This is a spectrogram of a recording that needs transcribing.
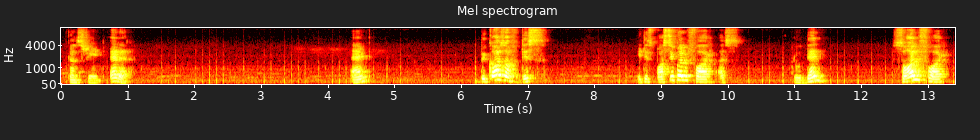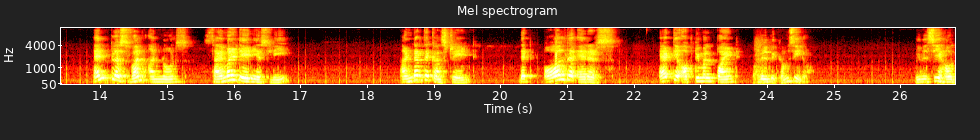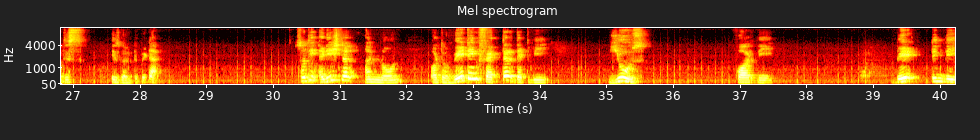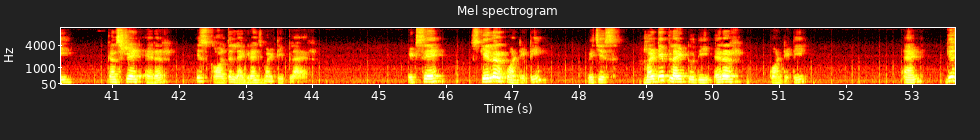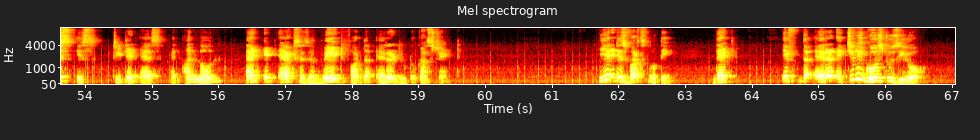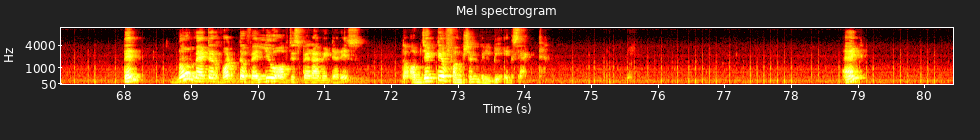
constraint error. And because of this it is possible for us to then solve for n plus 1 unknowns simultaneously under the constraint that all the errors at the optimal point will become zero. We will see how this is going to be done. So the additional unknown or the weighting factor that we use for the weighting the constraint error is called the Lagrange multiplier. It's a scalar quantity which is multiplied to the error quantity and this is treated as an unknown and it acts as a weight for the error due to constraint. Here it is worth noting that if the error actually goes to 0 then no matter what the value of this parameter is, the objective function will be exact. And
